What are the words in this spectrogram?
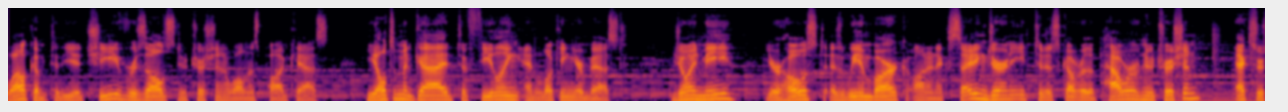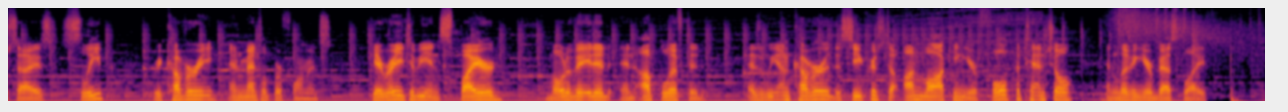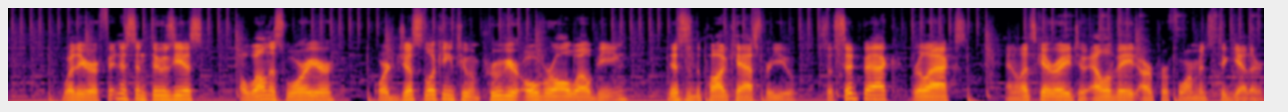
Welcome to the Achieve Results Nutrition and Wellness Podcast, the ultimate guide to feeling and looking your best. Join me, your host, as we embark on an exciting journey to discover the power of nutrition, exercise, sleep, recovery, and mental performance. Get ready to be inspired, motivated, and uplifted as we uncover the secrets to unlocking your full potential and living your best life. Whether you're a fitness enthusiast, a wellness warrior, or just looking to improve your overall well being, this is the podcast for you. So sit back, relax, and let's get ready to elevate our performance together.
